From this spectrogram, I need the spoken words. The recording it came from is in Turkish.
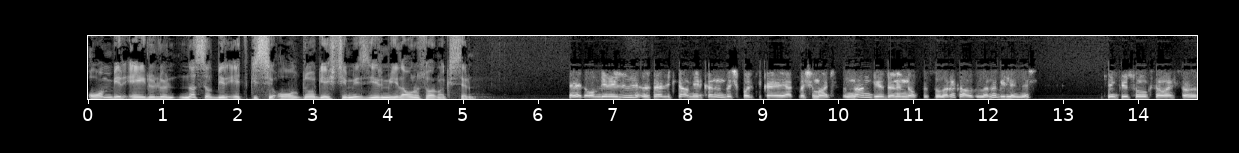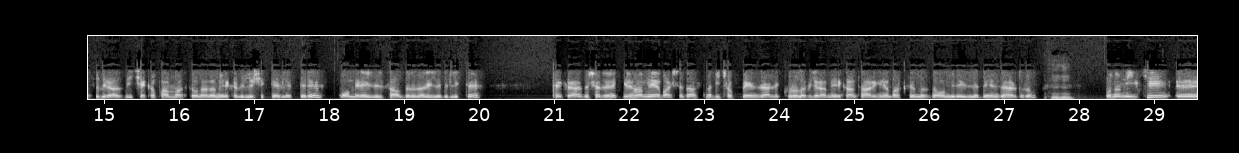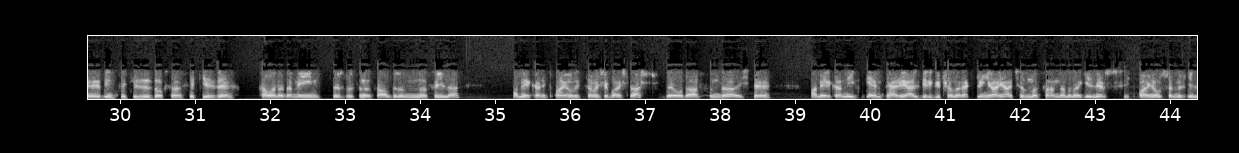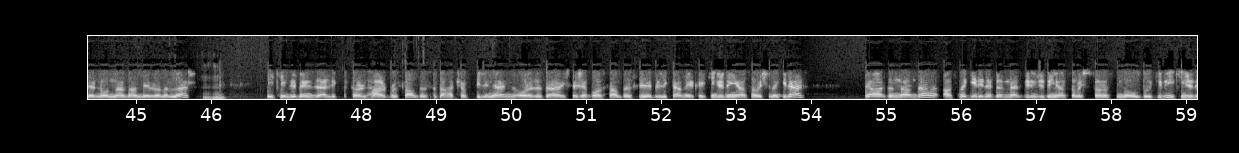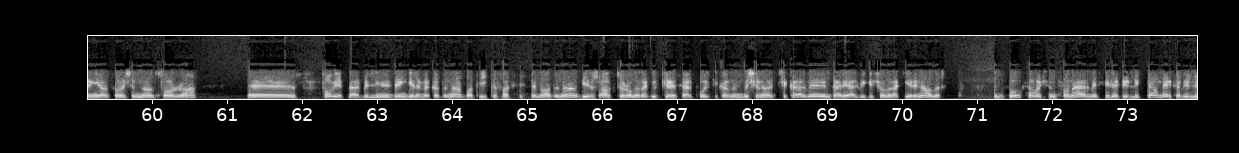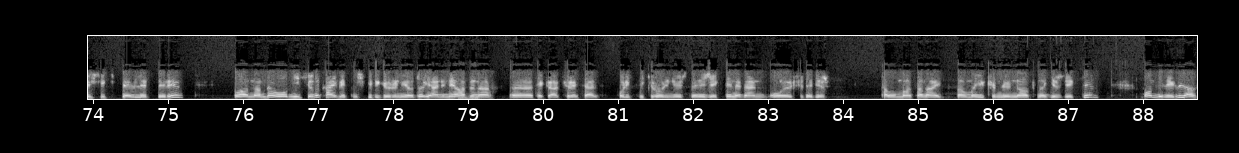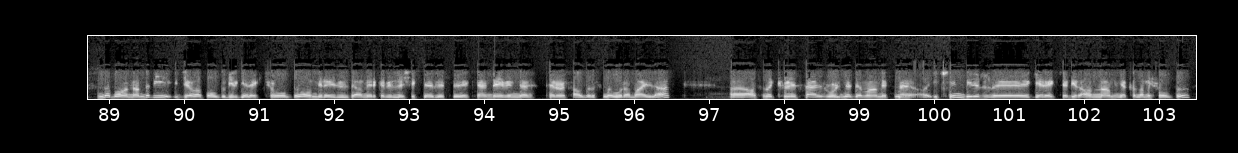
11 e, Eylül'ün nasıl bir etkisi oldu geçtiğimiz 20 yıla onu sormak isterim. Evet 11 Eylül özellikle Amerika'nın dış politikaya yaklaşımı açısından bir dönüm noktası olarak algılanabilir. Çünkü Soğuk Savaş sonrası biraz içe kapanmakta olan Amerika Birleşik Devletleri 11 Eylül saldırılarıyla birlikte tekrar dışa dönük bir hamleye başladı. Aslında birçok benzerlik kurulabilir Amerikan tarihine baktığımızda 11 Eylül'e benzer durum. Hı hı. Bunun ilki e, 1898'de Havana'da Maine zırhlısının saldırılmasıyla Amerikan-İspanyol İç Savaşı başlar ve o da aslında işte Amerika'nın ilk emperyal bir güç olarak dünyaya açılması anlamına gelir. İspanyol sömürgelerini onlardan devralırlar. Hı hı. İkinci benzerlik Pearl Harbor saldırısı daha çok bilinen. Orada da işte Japon saldırısı ile birlikte Amerika 2. Dünya Savaşı'na girer. Ve ardından da aslında geri de dönmez Birinci Dünya Savaşı sonrasında olduğu gibi İkinci Dünya Savaşı'ndan sonra e, Sovyetler Birliği'ni dengelemek adına Batı İttifak Sistemi adına bir aktör olarak küresel politikanın dışına çıkar ve emperyal bir güç olarak yerini alır. Şimdi Soğuk Savaş'ın sona ermesiyle birlikte Amerika Birleşik Devletleri bu anlamda o misyonu kaybetmiş gibi görünüyordu. Yani ne adına e, tekrar küresel politik rolünü üstlenecekti, neden o ölçüde bir savunma sanayi, savunma yükümlülüğünün altına girecekti. 11 Eylül aslında bu anlamda bir cevap oldu, bir gerekçe oldu. 11 Eylül'de Amerika Birleşik Devletleri kendi evinde terör saldırısına uğramayla e, aslında küresel rolüne devam etme için bir e, gerekçe, bir anlam yakalamış oldu.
